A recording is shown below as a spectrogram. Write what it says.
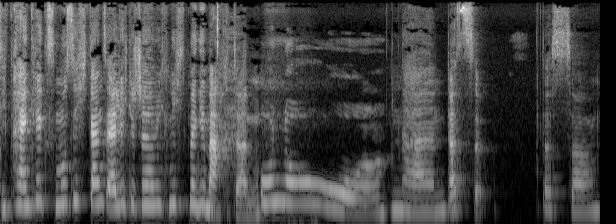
Die Pancakes, muss ich ganz ehrlich gestehen, habe ich nicht mehr gemacht dann. Oh no. Nein, das, das äh, hatte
